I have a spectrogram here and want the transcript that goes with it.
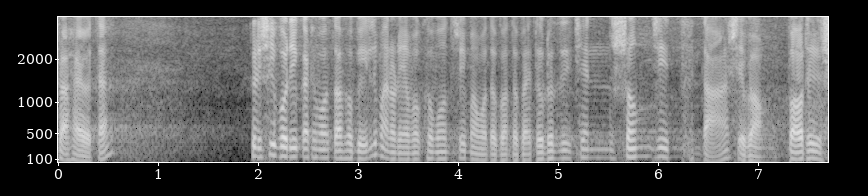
সহায়তা। কৃষি পরিকাঠামো তহবিল মাননীয় মুখ্যমন্ত্রী মমতা বন্দ্যোপাধ্যায় তুলে দিচ্ছেন সঞ্জিত দাস এবং পরেশ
